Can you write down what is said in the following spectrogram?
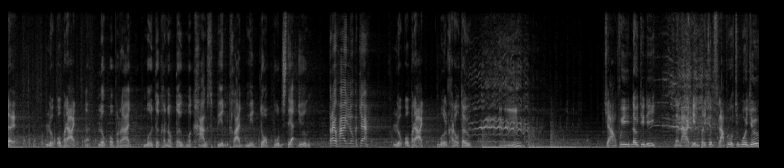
ណែលោកឧបរាជលោកអបរាជមើលទៅខាងនោះទៅមកខាងស្ពានខ្លាចមានតបពូនស្ទាក់យើងត្រូវហើយលោកម្ចាស់លោកឧបរាជមើលខាងនោះទៅចាងហ្វីនៅទីនេះ នរណាហ៊ានប្រយុទ្ធស្លាប់រស់ជាមួយយើង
